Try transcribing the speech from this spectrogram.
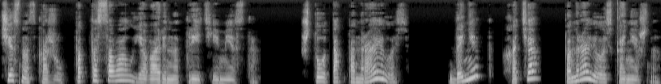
Честно скажу, подтасовал я Варе на третье место. Что, так понравилось? Да нет, хотя понравилось, конечно,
